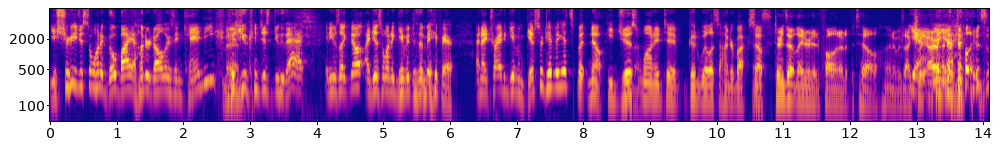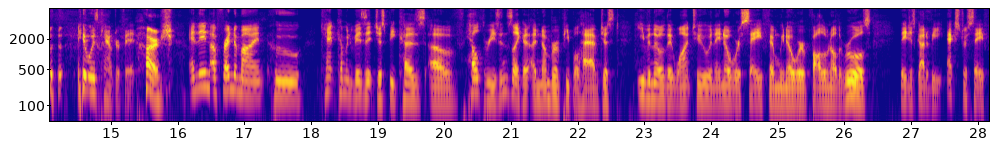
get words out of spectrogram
You sure you just don't want to go buy $100 in candy? Because you can just do that. And he was like, No, I just want to give it to the Mayfair. And I tried to give him gift certificates, but no, he just wanted to Goodwill us 100 bucks. So turns out later it had fallen out of the till, and it was actually Yeah, our yeah, yeah. hundred dollars. it was counterfeit. Harsh. And then a friend of mine who can't come and visit just because of health reasons, like a, a number of people have, just even though they want to and they know we're safe and we know we're following all the rules, they just got to be extra safe.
